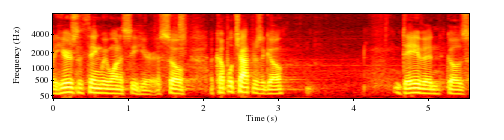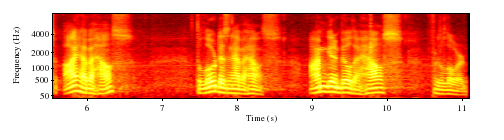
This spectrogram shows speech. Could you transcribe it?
But here's the thing we want to see here. So, a couple chapters ago, David goes, I have a house. The Lord doesn't have a house. I'm going to build a house for the Lord.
